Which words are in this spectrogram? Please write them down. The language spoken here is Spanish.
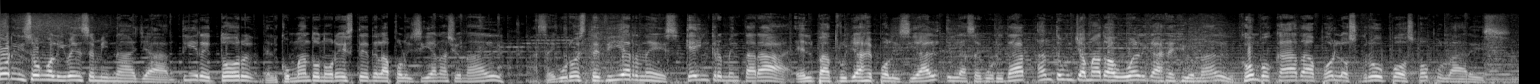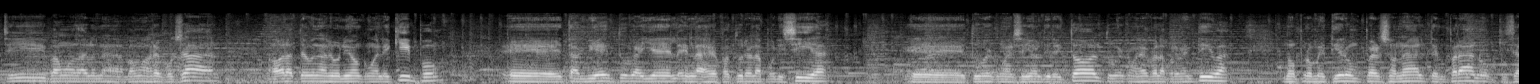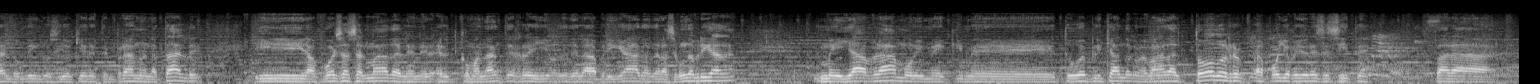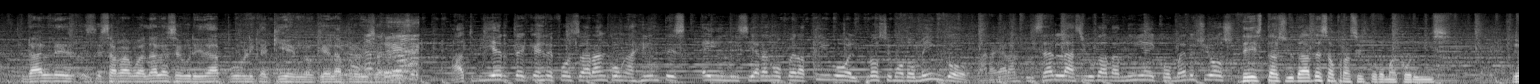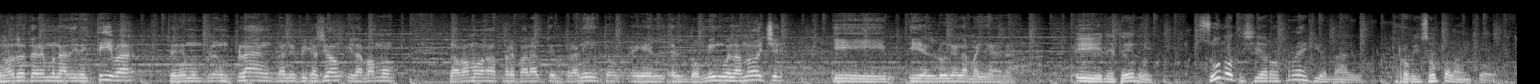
Orinson Olivense Minaya, director del Comando Noreste de la Policía Nacional, aseguró este viernes que incrementará el patrullaje policial y la seguridad ante un llamado a huelga regional convocada por los grupos populares. Sí, vamos a, darle una, vamos a reforzar. Ahora tengo una reunión con el equipo. Eh, también tuve ayer en la jefatura de la policía, eh, tuve con el señor director, tuve con el jefe de la preventiva. Nos prometieron personal temprano, quizás el domingo, si Dios quiere, temprano en la tarde. Y las Fuerzas Armadas, el, comandante Rey de la brigada, de la segunda brigada, me ya hablamos y me, me estuvo explicando que me van a dar todo el apoyo que yo necesite para darle, salvaguardar la seguridad pública aquí en lo que es la provincia advierte que reforzarán con agentes e iniciarán operativo el próximo domingo para garantizar la ciudadanía y comercios de esta ciudad de San Francisco de Macorís. Nosotros tenemos una directiva, tenemos un plan, planificación y la vamos, la vamos a preparar tempranito, el, domingo en la noche y, y el lunes en la mañana. NTN, su noticiero regional, Robinson Polanco.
